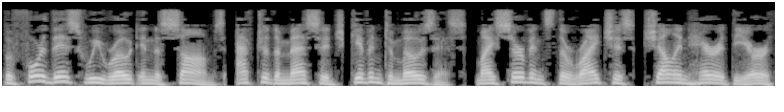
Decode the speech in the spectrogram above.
Before this we wrote in the Psalms, after the message given to Moses, My servants the righteous, shall inherit the earth.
